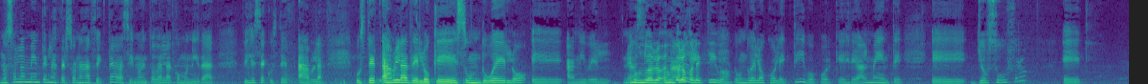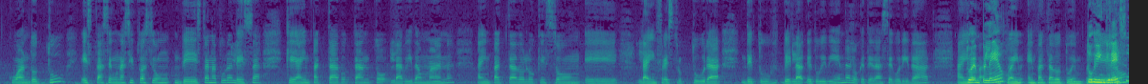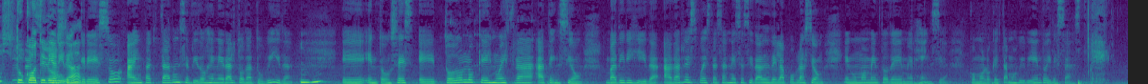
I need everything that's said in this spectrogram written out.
no solamente en las personas afectadas, sino en toda la comunidad. Fíjese que usted habla, usted habla de lo que es un duelo eh, a nivel es un duelo, es un duelo colectivo. Un duelo colectivo, porque realmente eh, yo sufro eh, cuando tú estás en una situación de esta naturaleza que ha impactado tanto la vida humana, ha impactado lo que son eh, la infraestructura de tu, de, la, de tu vivienda, lo que te da seguridad. Ha ¿Tu empleo? ha impactado tu empleo. ¿Tus ingresos? ¿Tu cotidianidad? Tu ingreso ha impactado en sentido general toda tu vida. Eh, entonces, eh, todo lo que es nuestra atención va dirigida a dar respuesta a esas necesidades de la población en un momento de emergencia, como lo que estamos viviendo y desastre.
